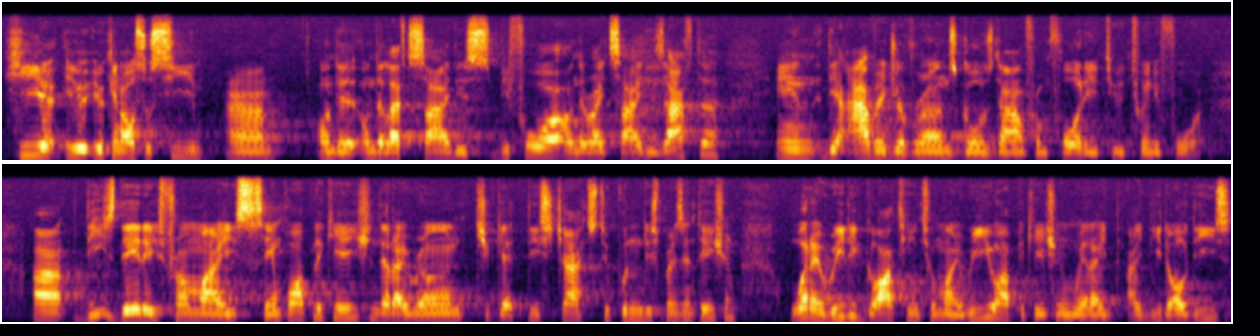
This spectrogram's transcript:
here you, you, can also see um, on, the, on the left side is before, on the right side is after, and the average of runs goes down from 40 to 24. Uh, this data is from my sample application that I run to get these charts to put in this presentation. What I really got into my real application where I, I did all these,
